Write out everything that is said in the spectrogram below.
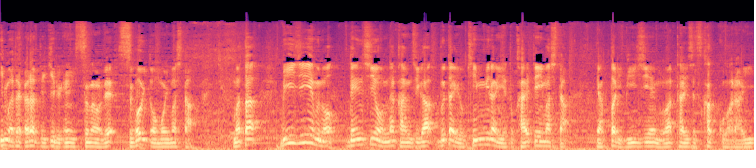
今だからできる演出なのですごいと思いました。また BGM の電子音な感じが舞台を近未来へと変えていました。やっぱり BGM は大切かっこ笑い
